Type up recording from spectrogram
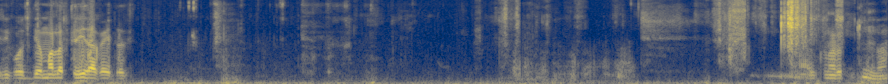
ఇది కొద్దిగా మళ్ళీ త్రీ దాకా అవుతుంది మైక్ నడుస్తుందా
